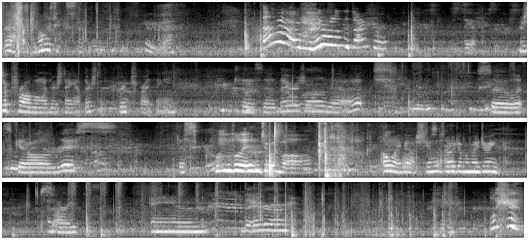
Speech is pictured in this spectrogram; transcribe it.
Ugh, it always takes a second. Here we go. Ah, I don't have the diaper. Stay up. There's a problem with her staying up. There's the french fry thingy. Okay, so there's all that. So let's get all of this. Just crumble it into a ball. Oh my gosh, she almost knocked over my drink. Sorry. And there. Look at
